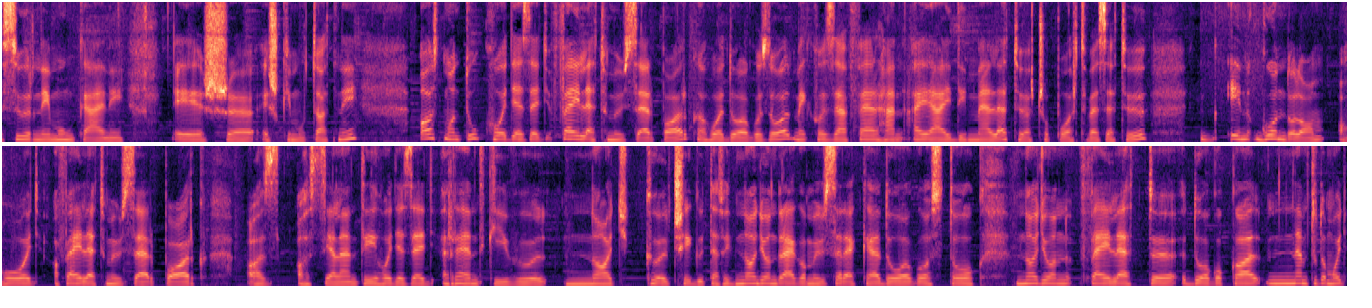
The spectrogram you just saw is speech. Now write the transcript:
szűrni, munkálni és, és kimutatni. Azt mondtuk, hogy ez egy fejlett műszerpark, ahol dolgozol, méghozzá Ferhan Ayaidi mellett, ő a csoportvezető. Én gondolom, hogy a fejlett műszerpark az azt jelenti, hogy ez egy rendkívül nagy költségű, tehát hogy nagyon drága műszerekkel dolgoztok, nagyon fejlett dolgokkal. Nem tudom, hogy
